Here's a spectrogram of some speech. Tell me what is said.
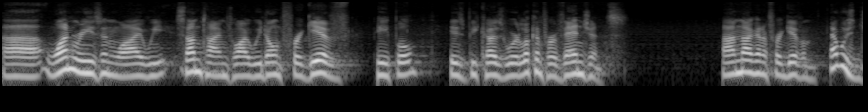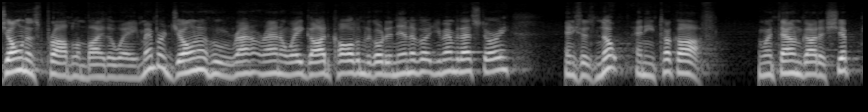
uh, one reason why we sometimes why we don't forgive people is because we're looking for vengeance. I'm not going to forgive them. That was Jonah's problem, by the way. Remember Jonah who ran, ran away? God called him to go to Nineveh. You remember that story? And he says, Nope. And he took off. He went down, got a ship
